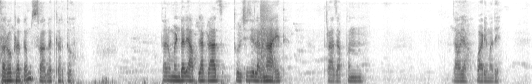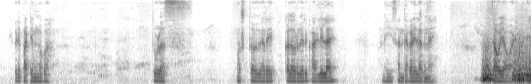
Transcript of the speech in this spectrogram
सर्वप्रथम स्वागत करतो. तर मंडळी आपल्याकडे आज तुळशीची लग्न आहेत. तर आज आपण जाऊया वाडीमध्ये. इकडे पाठिंबा बघा. तुळस मस्त वगैरे कलर वगैरे काढलेला आहे. आणि संध्याकाळी लग्न आहे. जाऊया वाडीमध्ये.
